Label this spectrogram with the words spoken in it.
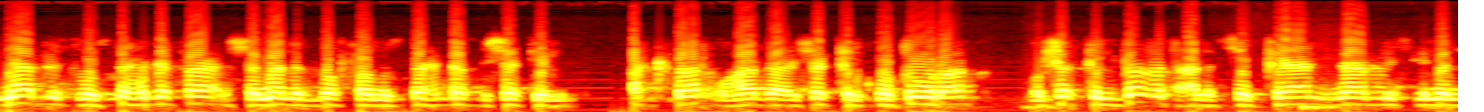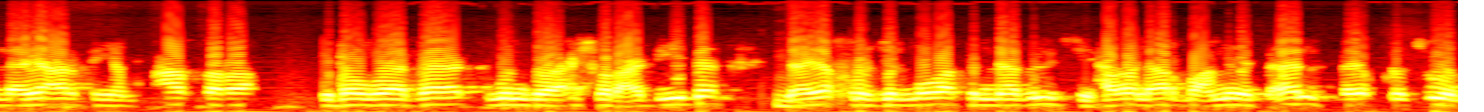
نابلس مستهدفة، شمال الضفة مستهدف بشكل أكثر وهذا يشكل خطورة ويشكل ضغط على السكان، نابلس لمن لا يعرف هي محاصرة ببوابات منذ اشهر عديدة، لا يخرج المواطن النابلسي حوالي 400 ألف لا يخرجون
